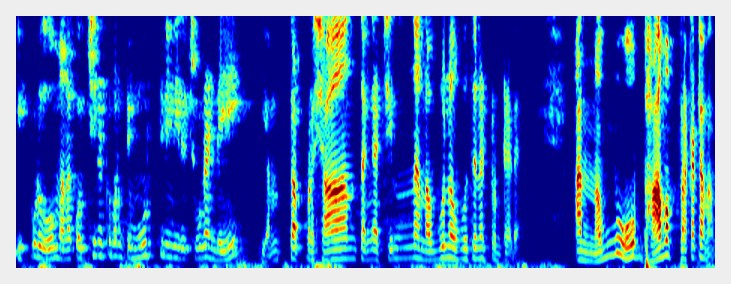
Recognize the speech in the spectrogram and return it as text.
ఇప్పుడు మనకు వచ్చినటువంటి మూర్తిని మీరు చూడండి. ఎంత ప్రశాంతంగా చిన్న నవ్వు నవ్వుతున్నట్టు ఉంటాడు ఆ నవ్వు భావ ప్రకటన.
